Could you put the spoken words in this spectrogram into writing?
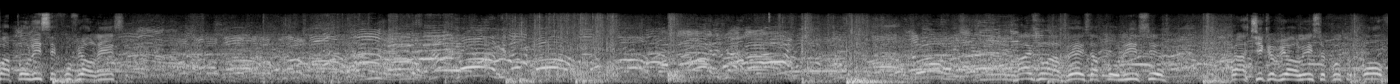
a polícia com violência. Mais uma vez a polícia pratica violência contra o povo.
